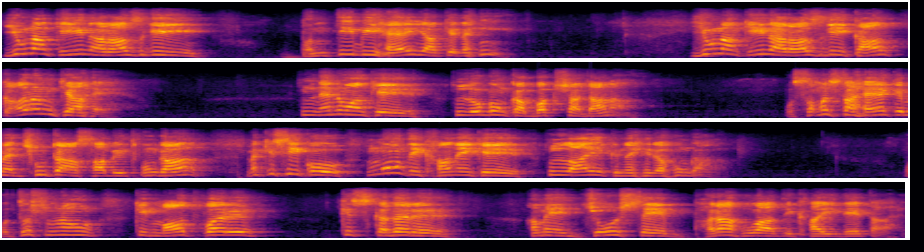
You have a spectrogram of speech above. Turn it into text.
یونا کی ناراضگی بنتی بھی ہے یا کہ نہیں؟ یونا کی ناراضگی کا کارن کیا ہے؟ نینوا کے لوگوں کا بخشا جانا۔ وہ سمجھتا ہے کہ میں جھوٹا ثابت ہوں گا۔ میں کسی کو منہ دکھانے کے لائق نہیں رہوں گا۔ وہ دشمنوں کی موت پر کس قدر ہمیں جوش سے بھرا ہوا دکھائی دیتا ہے۔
